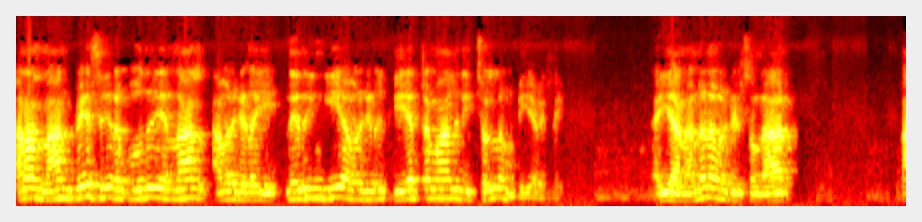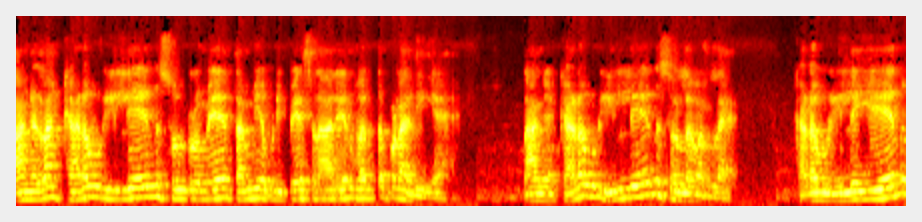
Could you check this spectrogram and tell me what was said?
ஆனால் நான் பேசுகிற போது என்னால் அவர்களை நெருங்கி அவர்களுக்கு ஏற்ற மாதிரி சொல்ல முடியவில்லை. ஐயா நன்னன் அவர்கள் சொன்னார் நாங்கெல்லாம் கடவுள் இல்லேன்னு சொல்றோமே தம்பி அப்படி பேசுறாரேன்னு வருத்தப்படாதீங்க. நாங்க கடவுள் இல்லேன்னு சொல்ல வரல. கடவுள் இல்லையேன்னு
